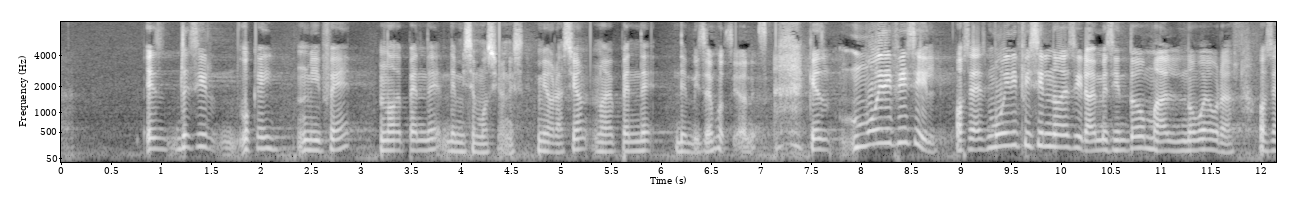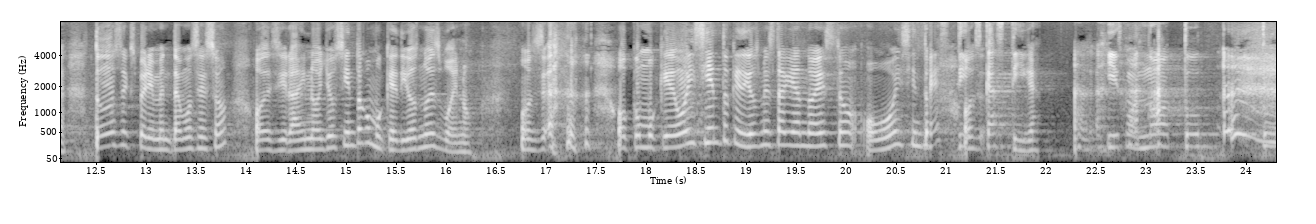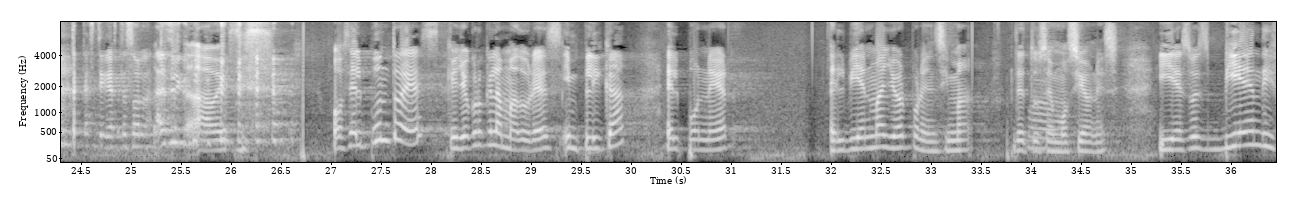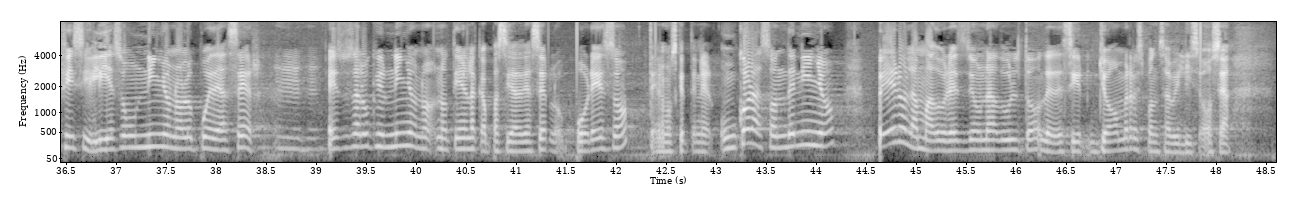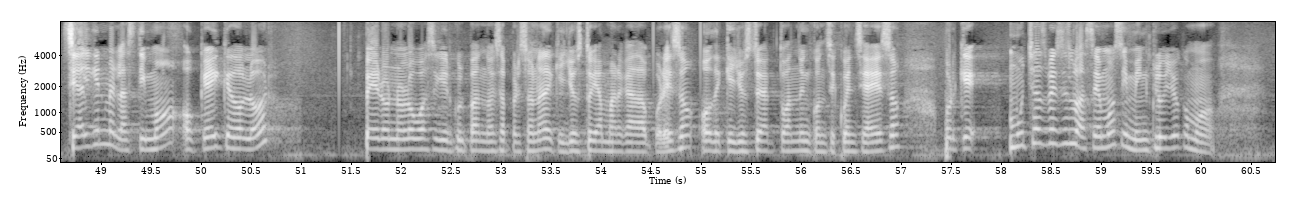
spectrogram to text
es decir, ok, mi fe no depende de mis emociones. Mi oración no depende de mis emociones. Que es muy difícil. O sea, es muy difícil no decir, ay, me siento mal, no voy a orar. O sea, todos experimentamos eso. O decir, ay, no, yo siento como que Dios no es bueno. O sea, o como que hoy siento que Dios me está guiando a esto. O hoy siento. ¿Ves? Dios castiga. Y es como, no, tú, tú te castigaste sola. A veces. O sea, el punto es que yo creo que la madurez implica el poner el bien mayor por encima de tus emociones. Y eso es bien difícil y eso un niño no lo puede hacer. Eso es algo que un niño no, no, tiene la capacidad de hacerlo. Por eso tenemos que tener un corazón de niño, pero la madurez de un adulto de decir, yo me responsabilizo. O sea, si alguien me lastimó, ok, qué dolor, pero no lo voy a seguir culpando a esa persona de que yo estoy amargada por eso o de que yo estoy actuando en consecuencia a eso, porque muchas veces lo hacemos y me incluyo como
